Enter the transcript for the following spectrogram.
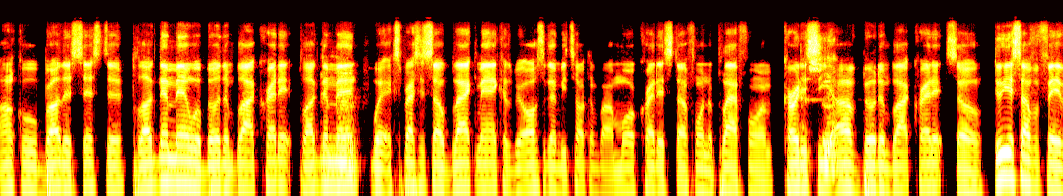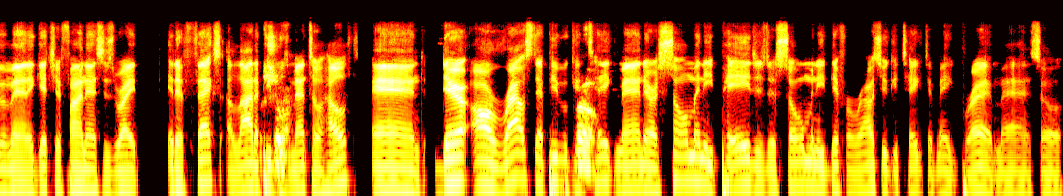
uncle, brother, sister, plug them in with building block credit. Plug them in mm-hmm. with Express Yourself Black Man because we're also going to be talking about more credit stuff on the platform, courtesy of building block credit. So do yourself a favor, man, and get your finances right. It affects a lot of For people's sure. mental health, and there are routes that people can Bro. take. Man, there are so many pages. There's so many different routes you could take to make bread, man. So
